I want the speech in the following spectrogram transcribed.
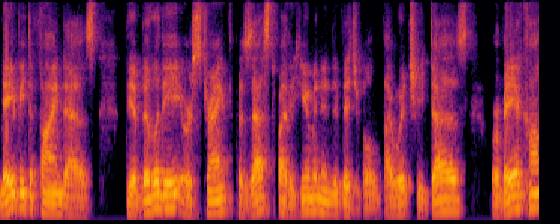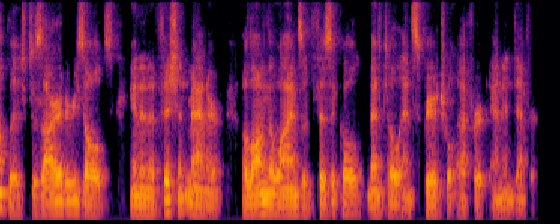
may be defined as the ability or strength possessed by the human individual by which he does or may accomplish desired results in an efficient manner along the lines of physical, mental, and spiritual effort and endeavor.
